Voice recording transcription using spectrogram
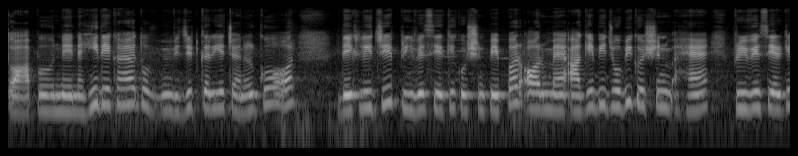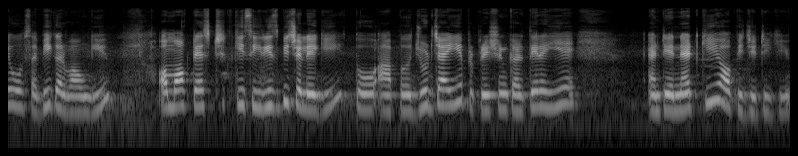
तो आपने नहीं देखा है तो विज़िट करिए चैनल को और देख लीजिए प्रीवियस ईयर के क्वेश्चन पेपर और मैं आगे भी जो भी क्वेश्चन हैं प्रीवियस ईयर के वो सभी करवाऊँगी। और मॉक टेस्ट की सीरीज़ भी चलेगी तो आप जुड़ जाइए प्रिपरेशन करते रहिए एंटी नेट की और पीजीटी की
